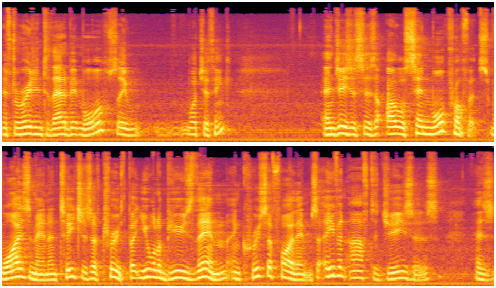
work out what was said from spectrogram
have to read into that a bit more, see what you think. And Jesus says, I will send more prophets, wise men, and teachers of truth, but you will abuse them and crucify them. So even after Jesus has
